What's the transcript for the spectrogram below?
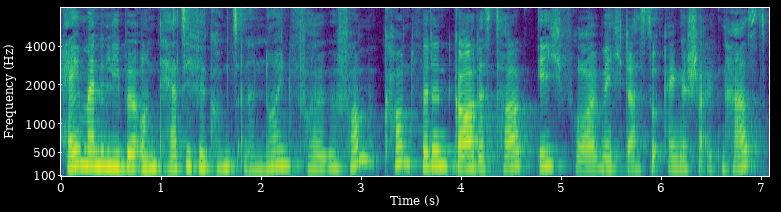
Hey meine Liebe und herzlich willkommen zu einer neuen Folge vom Confident Goddess Talk. Ich freue mich, dass du eingeschalten hast.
